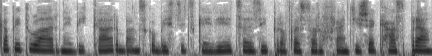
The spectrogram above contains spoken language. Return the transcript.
kapitulárny vikár Bansko-Bystrickej diecézy profesor František Haspra.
